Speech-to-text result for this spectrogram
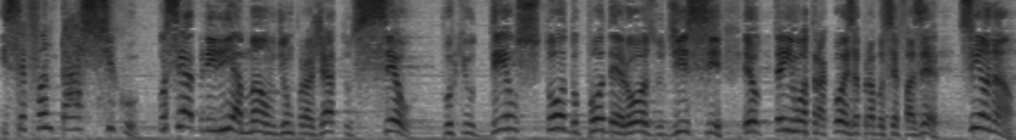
Isso é fantástico. Você abriria mão de um projeto seu, porque o Deus Todo-Poderoso disse: Eu tenho outra coisa para você fazer? Sim ou não?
